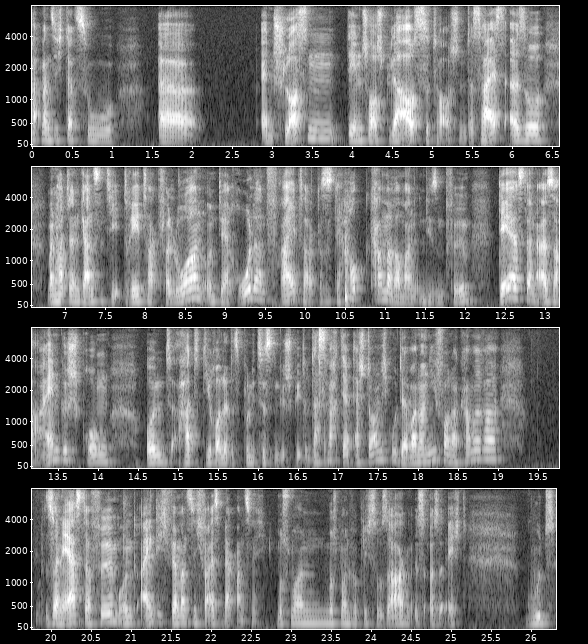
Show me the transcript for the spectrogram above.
hat man sich dazu äh, entschlossen, den Schauspieler auszutauschen. Das heißt also, man hat den ganzen Drehtag verloren und der Roland Freitag, das ist der Hauptkameramann in diesem Film, der ist dann also eingesprungen und hat die Rolle des Polizisten gespielt. Und das macht er erstaunlich gut. Der war noch nie vor einer Kamera. Sein erster Film und eigentlich, wenn man es nicht weiß, merkt man es nicht. Muss man, muss man wirklich so sagen. Ist also echt gut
